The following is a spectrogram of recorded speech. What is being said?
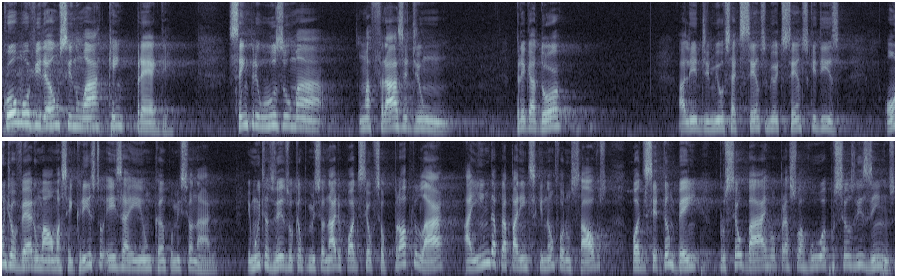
Como ouvirão se não há quem pregue? Sempre uso uma, uma frase de um pregador ali de 1700, 1800 que diz: Onde houver uma alma sem Cristo, eis aí um campo missionário. E muitas vezes o campo missionário pode ser o seu próprio lar, ainda para parentes que não foram salvos, pode ser também para o seu bairro, para a sua rua, para os seus vizinhos.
